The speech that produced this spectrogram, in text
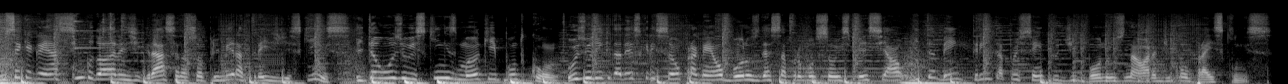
Você quer ganhar 5 dólares de graça na sua primeira trade de skins? Então use o skinsmonkey.com. Use o link da descrição para ganhar o bônus dessa promoção especial e também 30% de bônus na hora de comprar skins.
